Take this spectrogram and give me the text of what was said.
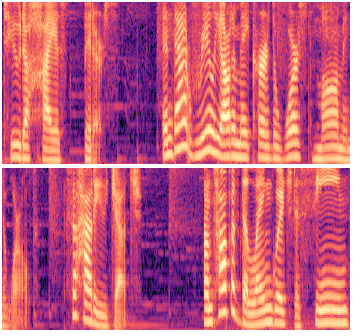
to the highest bidders. And that really ought to make her the worst mom in the world. So, how do you judge? On top of the language, the scene,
